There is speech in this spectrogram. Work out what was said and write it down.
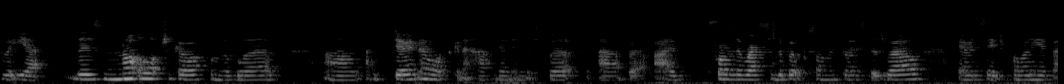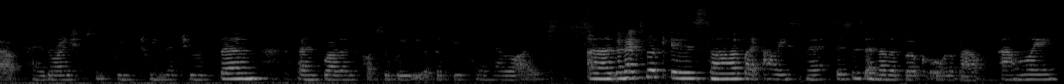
but yeah, there's not a lot to go off from the blurb. Um, I don't know what's going to happen in this book, uh, but from the rest of the books on this list as well, I would say it's probably about kind of the relationship between the two of them as well as possibly the other people in their lives. Uh, the next book is Summer by Ali Smith. This is another book all about family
